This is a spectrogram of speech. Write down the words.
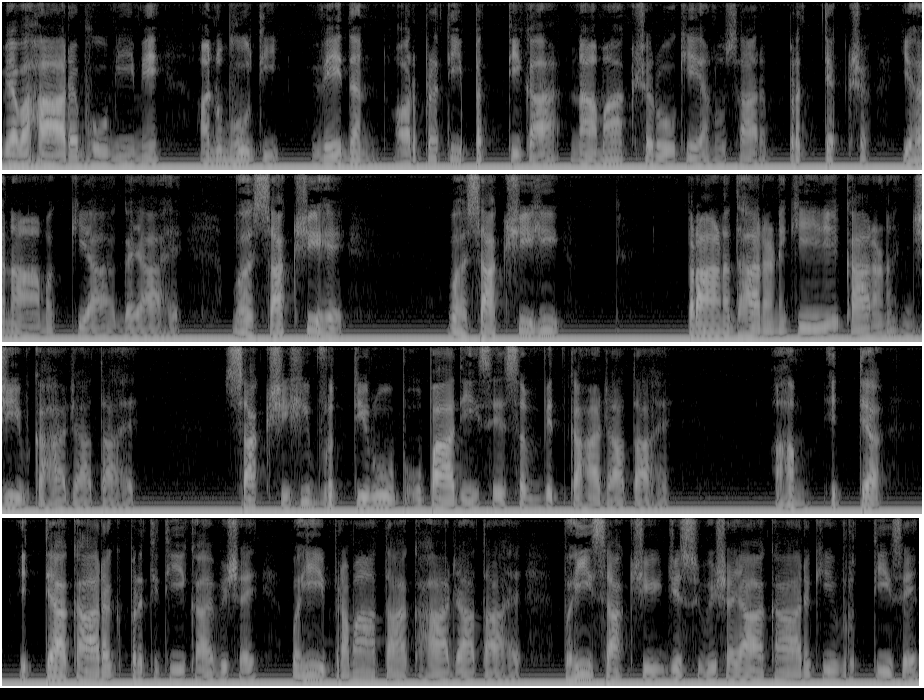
व्यवहार भूमि में अनुभूति, वेदन और प्रतिपत्ति का नामाक्षरों के अनुसार प्रत्यक्ष यह नाम किया गया है। वह साक्षी है वह साक्षी ही प्राण धारण के कारण जीव कहा जाता है। साक्षी ही वृत्ति रूप उपाधि से संवित कहा जाता है। अहम इत्या, इत्याकारक प्रतीति का विषय वही प्रमाता कहा जाता है। वही साक्षी जिस विषयाकार की वृत्ति से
